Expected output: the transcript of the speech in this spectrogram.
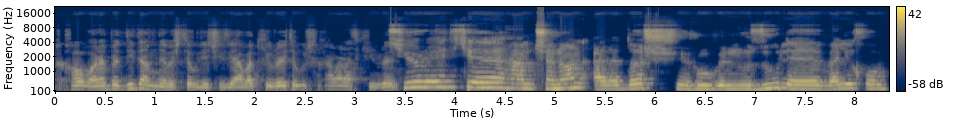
خب آره به دیدم نوشته بود یه چیزی. اول Qurate چه خبر از Qurate Qurate که همچنان عدداش رو به نزوله ولی خب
